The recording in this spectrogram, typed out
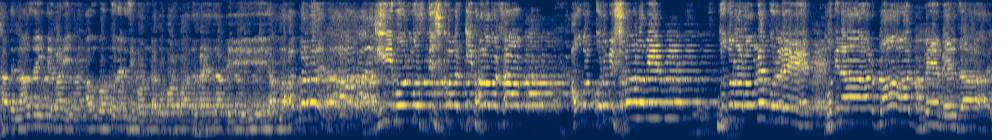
সাথে না যাইতে পারি, আবু বকরের জীবনটা তো বরবাদ হয়ে যাবে। আল্লাহ আকবার বলেন কি মন মস্তিষ্ক আর কি ভালোবাসা। আবু বকর বিশ্ব নবী দুজনা রওনা করলেন। মদিনার পথ বেয়ে বেয়ে যায়।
